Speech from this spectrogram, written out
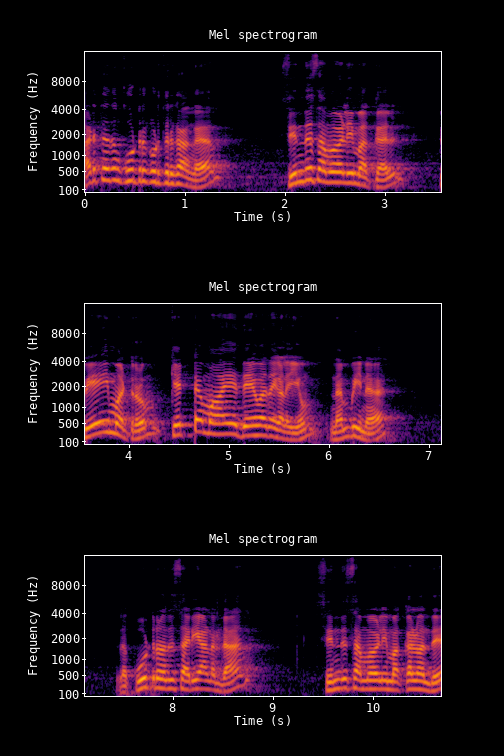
அடுத்ததும் கூற்று கொடுத்துருக்காங்க. சிந்து சமவெளி மக்கள் பேய் மற்றும் கெட்ட மாய தேவதைகளையும் நம்பினர். இந்த கூற்று வந்து சரியானது தான் சிந்து சமவெளி மக்கள் வந்து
